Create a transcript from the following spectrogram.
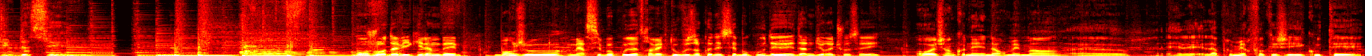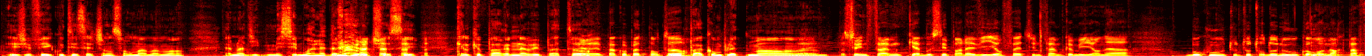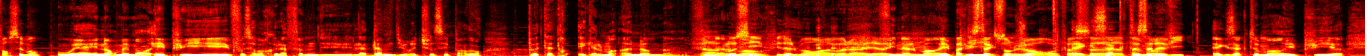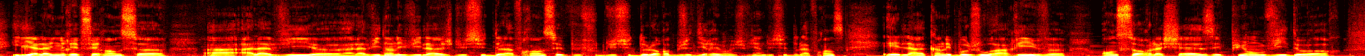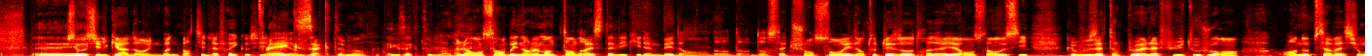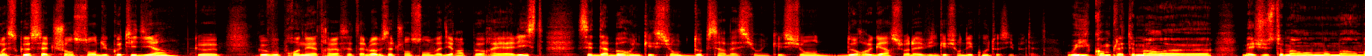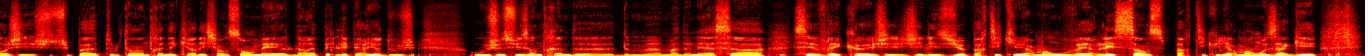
du dessus. Bonjour David Kilembe. Bonjour. Merci beaucoup d'être avec nous. Vous en connaissez beaucoup des dames du rez-de-chaussée? Oh, j'en connais énormément. Euh, elle- la première fois que j'ai écouté et j'ai fait écouter cette chanson à ma maman, elle m'a dit mais c'est moi la dame du rez-de-chaussée. Quelque part, elle n'avait pas Elle tort. n'avait pas complètement tort. Pas complètement. euh. C'est une femme qui a bossé par la vie, en fait. Une femme comme il y en a beaucoup tout autour de nous, qu'on remarque pas forcément. Ouais, énormément. Et puis, il faut savoir que la femme, du, la dame du rez-de-chaussée, pardon, peut être également un homme. hein, Ah, aussi, finalement, euh, voilà. Il y a, Finalement, il y a et pas de distinction de genre face, à, Exactement. face à la vie. Exactement. Et puis euh, il y a là une référence euh, à, à la vie, euh, à la vie dans les villages du sud de la France, et du sud de l'Europe, je dirais. Moi, je viens du sud de la France. Et là, quand les beaux jours arrivent, euh, on sort la chaise et puis on vit dehors. Et- C'est aussi le cas dans une bonne partie de l'Afrique aussi. Exactement, exactement. Alors on sent énormément de tendresse, David Kilembe, dans, dans, dans, dans cette chanson et dans toutes les autres d'ailleurs. On sent aussi que vous êtes un peu à l'affût, toujours en, en observation. Est-ce que cette chanson du quotidien que, que vous prenez à travers cet album, cette chanson on va dire un peu réaliste, c'est d'abord une question d'observation, une question de regard sur la vie, une question d'écoute aussi peut-être? Oui, complètement. euh, mais justement, au moment, bon, je suis pas tout le temps en train d'écrire des chansons, mais dans les périodes où je, suis en train de, m'adonner à ça, c'est vrai que j'ai les yeux particulièrement ouverts, les sens particulièrement aux aguets,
